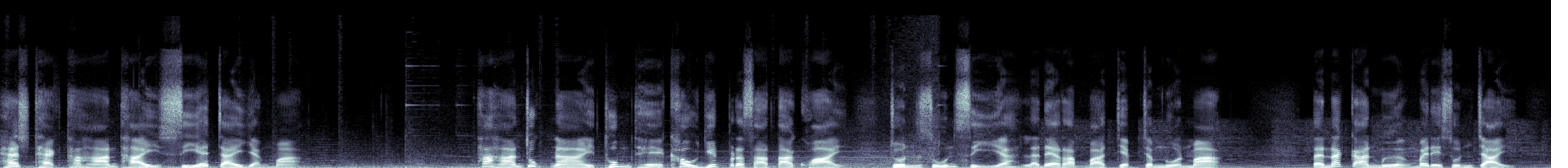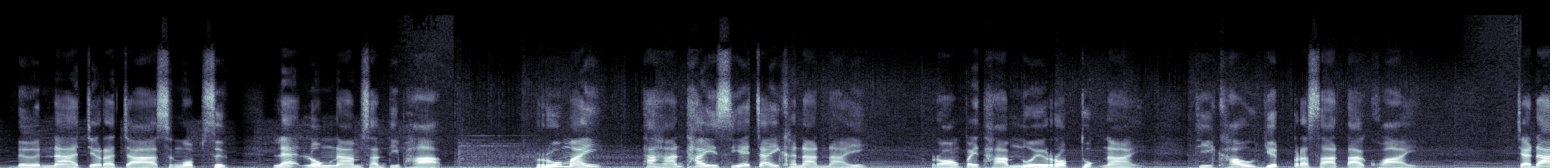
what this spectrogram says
แฮชแท็กทหารไทยเสียใจอย่างมาก ทหารทุกนายทุ่มเทเข้ายึดปราสาทตาควาย จนสูญเสียและได้รับบาดเจ็บจำนวนมาก แต่นักการเมืองไม่ได้สนใจ เดินหน้าเจรจาสงบศึก และลงนามสันติภาพ รู้ไหม ทหารไทยเสียใจขนาดไหนลองไปถามหน่วยรบทุกนายที่เข้ายึดปราสาทตาควาย จะได้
